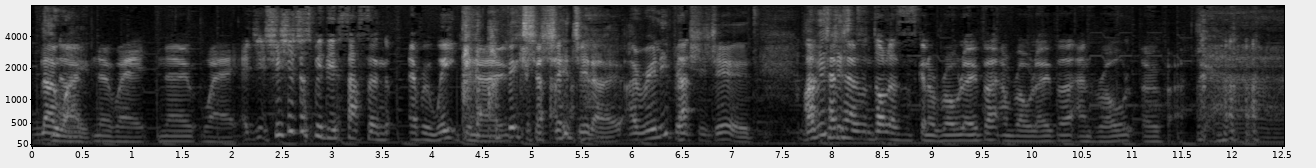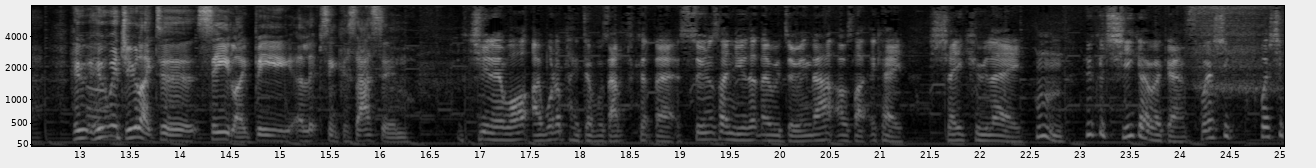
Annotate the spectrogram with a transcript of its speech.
No, No way. no way, no way. She should just be the assassin every week, you know. I think she should. You know, I really think That- she should. I was ten thousand dollars is going to roll over and roll over and roll over. who who would you like to see like be a lip sync assassin? Do you know what? I want to play devil's advocate there. As soon as I knew that they were doing that, I was like, okay, Shea Coulee. Hmm, who could she go against? Where she, where she,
